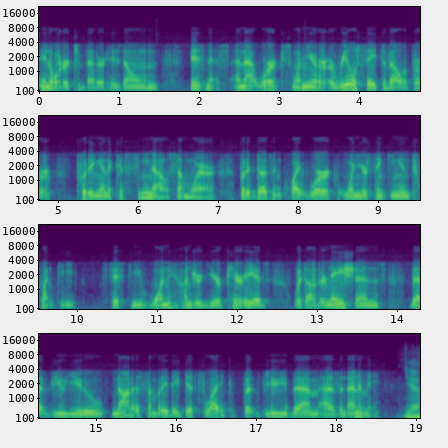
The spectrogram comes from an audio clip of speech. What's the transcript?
in order to better his own business. And that works when you're a real estate developer putting in a casino somewhere, but it doesn't quite work when you're thinking in 20, 50, 100 year periods with other nations that view you not as somebody they dislike, but view them as an enemy. Yeah.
